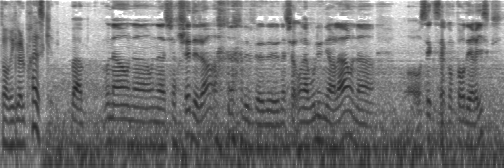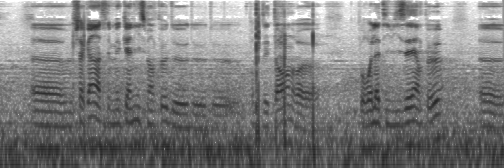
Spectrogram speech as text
t'en rigoles presque. Bah, on a, on a, on a cherché déjà. on a voulu venir là. On a, on sait que ça comporte des risques. Euh, chacun a ses mécanismes un peu de, de, de pour se détendre, euh, pour relativiser un peu. Euh,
